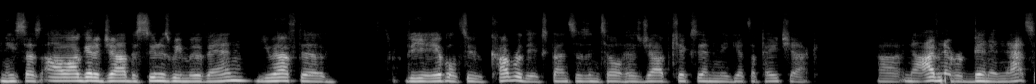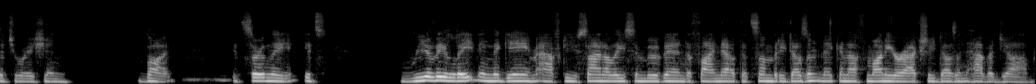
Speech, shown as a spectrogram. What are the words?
and he says oh i'll get a job as soon as we move in you have to be able to cover the expenses until his job kicks in and he gets a paycheck uh, now i've never been in that situation but it's certainly it's really late in the game after you sign a lease and move in to find out that somebody doesn't make enough money or actually doesn't have a job.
